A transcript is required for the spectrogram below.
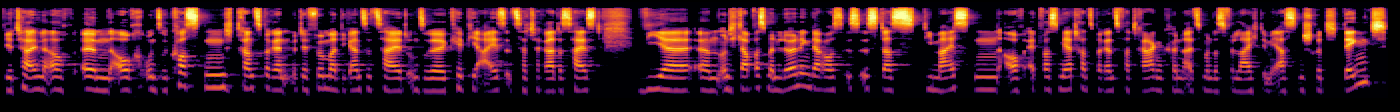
Wir teilen auch, ähm, auch unsere Kosten transparent mit der Firma die ganze Zeit, unsere KPIs etc. Das heißt, wir, ähm, und ich glaube, was mein Learning daraus ist, ist, dass die meisten auch etwas mehr Transparenz vertragen können, als man das vielleicht im ersten Schritt denkt,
